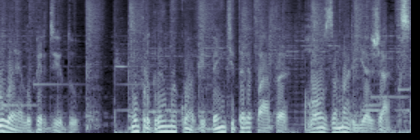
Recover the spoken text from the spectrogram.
Duelo Perdido. Um programa com a vidente telepata Rosa Maria Jacques.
